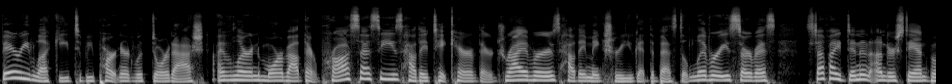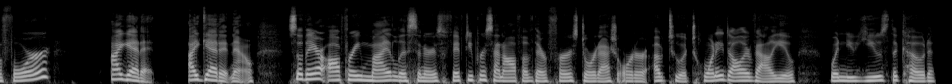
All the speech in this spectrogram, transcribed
very lucky to be partnered with DoorDash. I've learned more about their processes, how they take care of their drivers, how they make sure you get the best delivery service, stuff I didn't understand before. I get it. I get it now. So they are offering my listeners 50% off of their first DoorDash order up to a $20 value when you use the code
